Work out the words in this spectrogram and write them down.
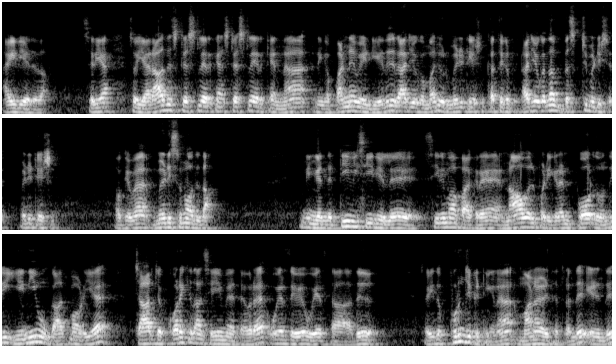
ஐடியா இதுதான். சரியா? ஸோ யாராவது ஸ்ட்ரெஸ்ஸில் இருக்கேன் ஸ்ட்ரெஸ்ஸில் இருக்கேன்னா நீங்கள் பண்ண வேண்டியது ராஜயோகம் மாதிரி ஒரு மெடிடேஷன் கற்றுக்கிறது ராஜயோகம் தான் பெஸ்ட் மெடிஷன் மெடிடேஷன் ஓகேவா மெடிசனும் அதுதான். நீங்கள் இந்த டிவி சீரியலு சினிமா பார்க்குறேன் நாவல் படிக்கிறேன்னு போகிறது வந்து இனியும் உங்கள் ஆத்மாவுடைய சார்ஜை குறைக்க தான் செய்யுமே தவிர உயர்த்தவே உயர்த்தாது. ஸோ இதை புரிஞ்சுக்கிட்டிங்கன்னா மன அழுத்தத்துலேருந்து எழுந்து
